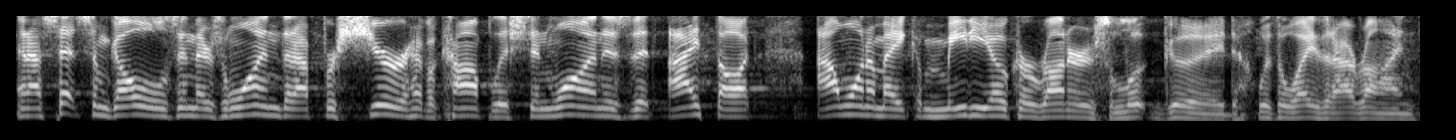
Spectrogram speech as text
And I've set some goals, and there's one that I for sure have accomplished. And one is that I thought I want to make mediocre runners look good with the way that I run.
